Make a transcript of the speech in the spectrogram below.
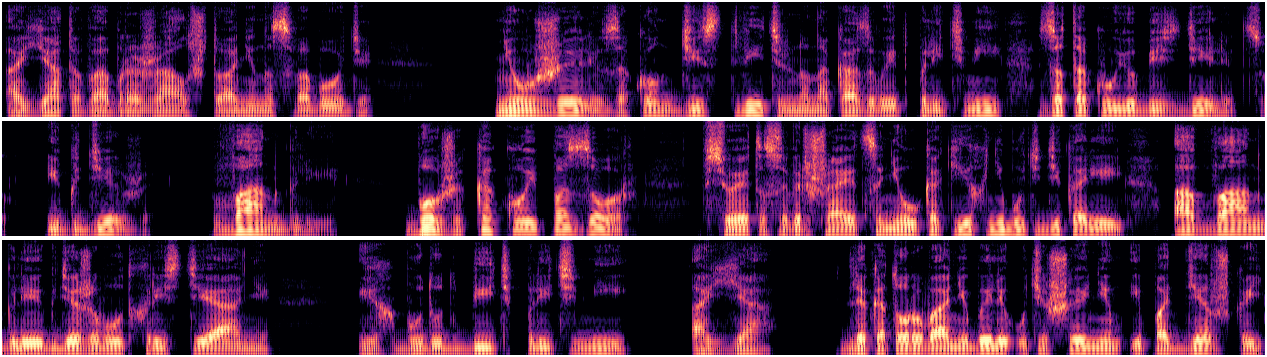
«А я-то воображал, что они на свободе. Неужели закон действительно наказывает плетьми за такую безделицу? И где же? В Англии. Боже, какой позор! Все это совершается не у каких-нибудь дикарей, а в Англии, где живут христиане. Их будут бить плетьми, а я, для которого они были утешением и поддержкой,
